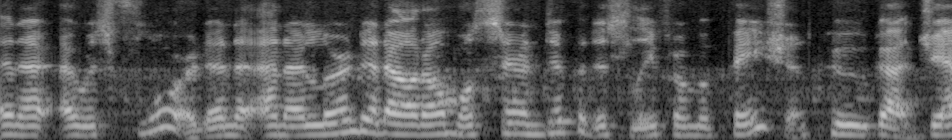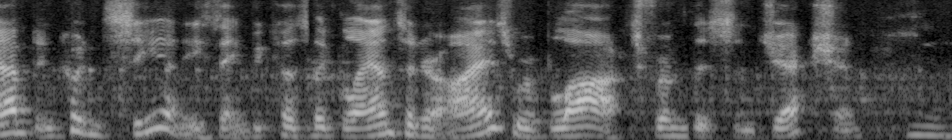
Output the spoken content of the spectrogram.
And I, I was floored. And, and I learned it out almost serendipitously from a patient who got jabbed and couldn't see anything because the glands in her eyes were blocked from this injection. Mm.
